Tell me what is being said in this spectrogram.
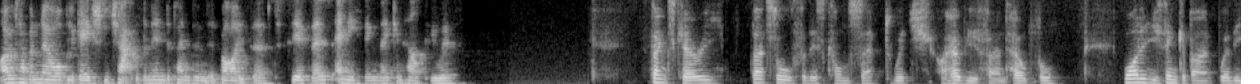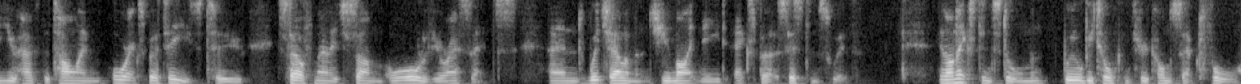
I would have a no obligation chat with an independent advisor to see if there's anything they can help you with. Thanks, Kerry. That's all for this concept, which I hope you found helpful. Why don't you think about whether you have the time or expertise to self manage some or all of your assets and which elements you might need expert assistance with? In our next instalment, we will be talking through concept four,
